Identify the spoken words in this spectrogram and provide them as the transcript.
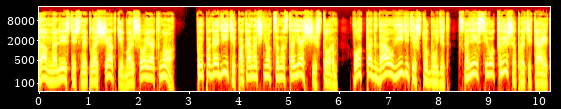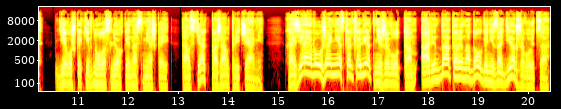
Там на лестничной площадке большое окно. Вы погодите, пока начнется настоящий шторм. «Вот тогда увидите, что будет. Скорее всего, крыша протекает». Девушка кивнула с легкой насмешкой. Толстяк пожал плечами. «Хозяева уже несколько лет не живут там, а арендаторы надолго не задерживаются».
